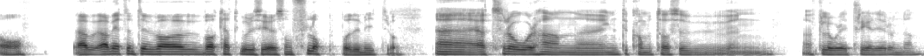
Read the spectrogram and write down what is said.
ja, jag, jag vet inte vad, vad kategoriserar som flopp på Dimitrov. Eh, jag tror han eh, inte kommer ta sig eh, han förlorar i tredje rundan.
